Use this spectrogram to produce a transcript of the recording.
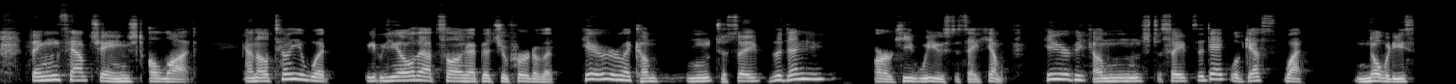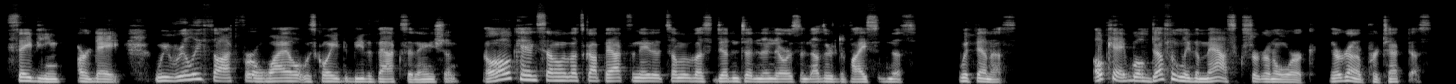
Things have changed a lot. And I'll tell you what, you, know that song, I bet you've heard of it. Here I come to save the day. Or he, we used to say him. Here he comes to save the day. Well, guess what? Nobody's saving our day. We really thought for a while it was going to be the vaccination. Okay, some of us got vaccinated, some of us didn't, and then there was another divisiveness within us. Okay, well, definitely the masks are going to work. They're going to protect us.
